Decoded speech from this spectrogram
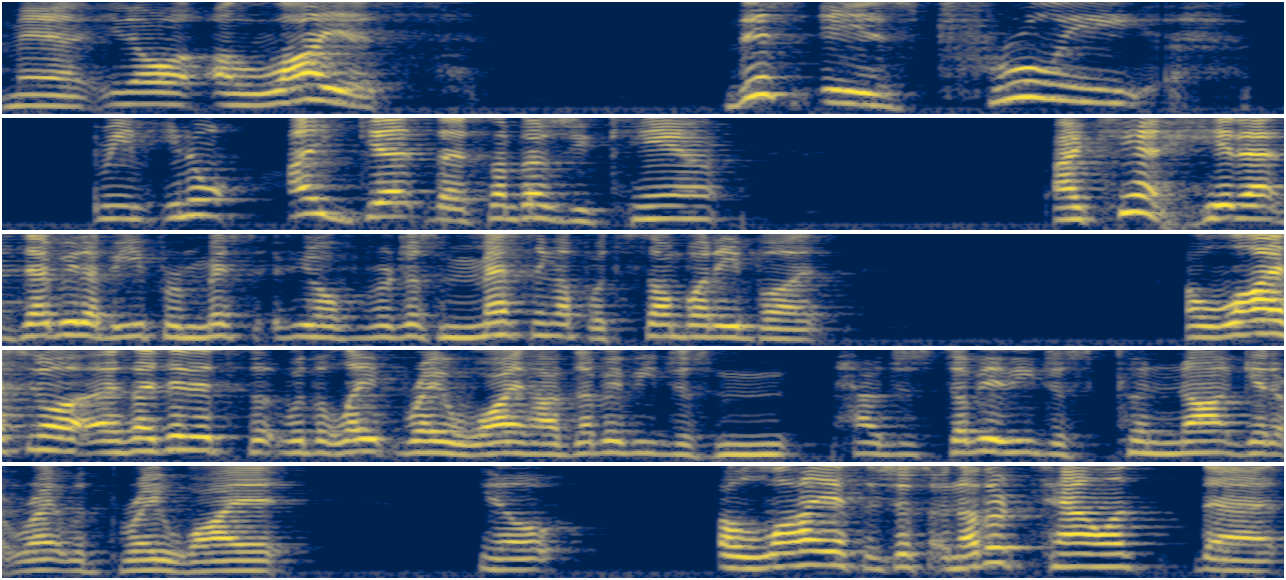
man, you know, Elias, this is truly. I mean, you know, I get that sometimes you can't. I can't hit at WWE for miss, you know, for just messing up with somebody, but Elias, you know, as I did it with the late Bray Wyatt, how WWE just, how just WWE just could not get it right with Bray Wyatt. You know, Elias is just another talent that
